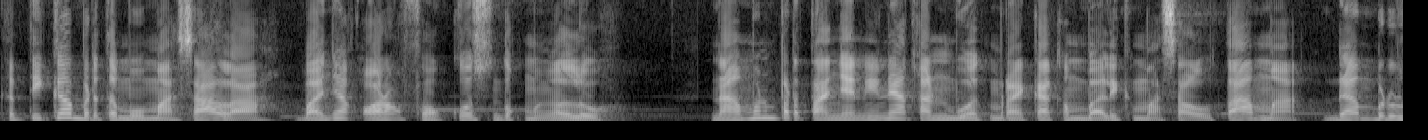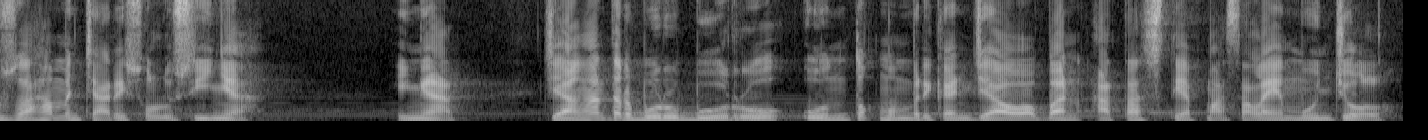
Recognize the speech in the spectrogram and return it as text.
Ketika bertemu masalah, banyak orang fokus untuk mengeluh. Namun pertanyaan ini akan membuat mereka kembali ke masalah utama dan berusaha mencari solusinya. Ingat, jangan terburu-buru untuk memberikan jawaban atas setiap masalah yang muncul.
